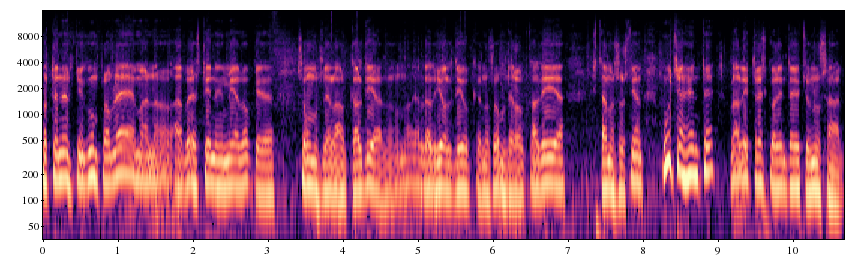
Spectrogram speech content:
no tenemos ningún problema, a veces tienen miedo que somos de la alcaldía. ¿no? Yo les digo que no somos de la alcaldía, estamos sosteniendo. Mucha gente la ley 348 no sabe.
